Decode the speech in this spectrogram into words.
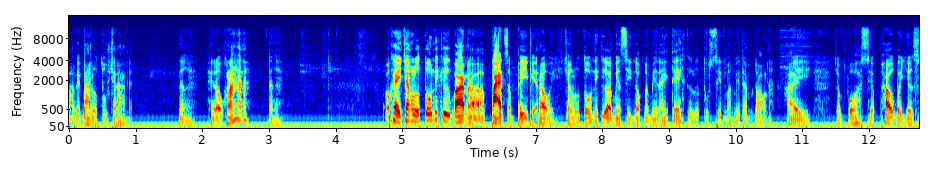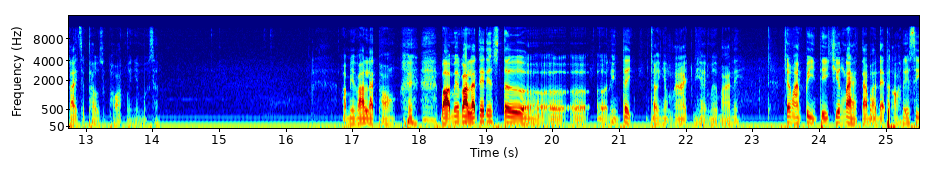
បានវាបាន Bluetooth ច្រើនហ្នឹងហើយ Hero ខ្លះណាហ្នឹងហើយអូខេអញ្ចឹង Bluetooth នេះគឺបាន82%អញ្ចឹង Bluetooth នេះគឺអត់មាន SIM មិនមានអីទេគឺ Bluetooth SIM មិនវាតែម្ដងណាហើយចំពោះសៀវភៅបើយើងស្រាយសៀវភៅ support មកខ្ញុំមើលសិនអត់មាន wallet ផងបើអត់មាន wallet ទេយើងស្ទើនេះបន្តិច អញ្ចឹងខ្ញុំអាចនេះឲ្យមើលបានទេអញ្ចឹងបាន2នាទីជាងដែរតែបើអ្នកទាំងអស់គ្នាស៊ី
